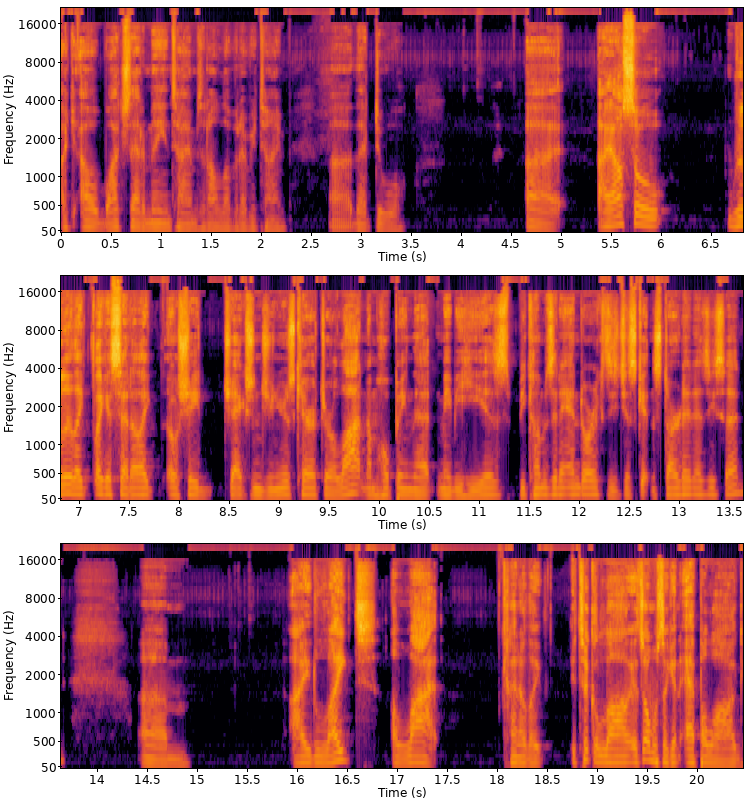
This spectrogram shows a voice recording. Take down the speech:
I, I'll watch that a million times and I'll love it every time. Uh, that duel. Uh, I also really like, like I said, I like O'Shea Jackson Jr.'s character a lot, and I'm hoping that maybe he is becomes an Andor because he's just getting started, as he said. Um, I liked a lot, kind of like it took a long. It's almost like an epilogue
